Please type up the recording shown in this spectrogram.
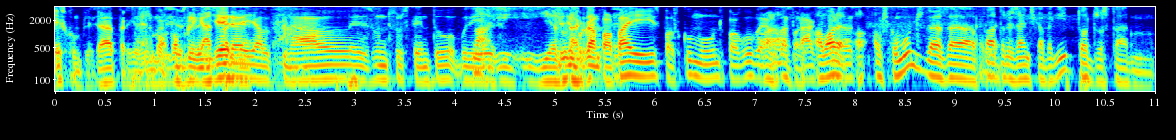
És complicat, perquè és, És molt complicat perquè- i al final és un sustento... Vull dir, No, és, i- i és és una important cosa- pel país, pels comuns, pel govern, Ah, les però, taxes... A veure, el- els comuns des de fa tres anys cap aquí tots estan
